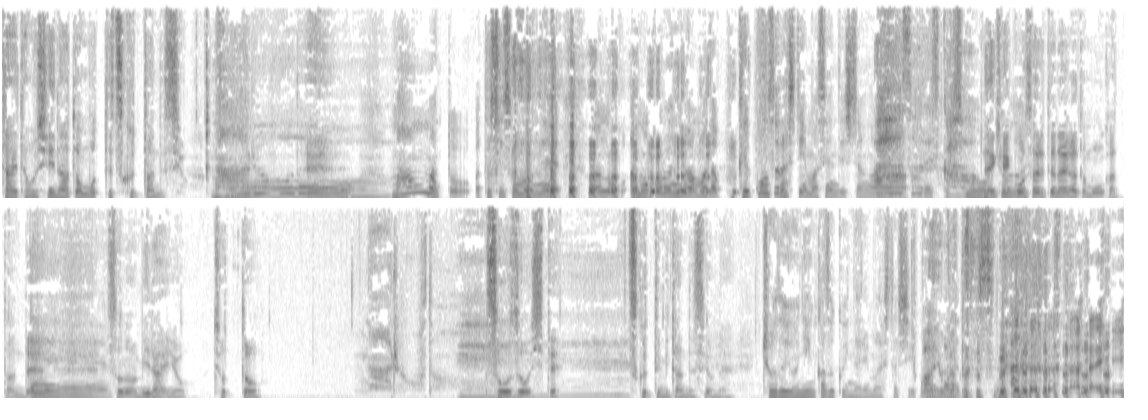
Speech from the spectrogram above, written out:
伝えてほしいなと思って作ったんですよ。なるほど、えまんまと。私そのね あのあの頃にはまだ結婚すらしていませんでしたが。ああそうですか。そうね、結婚されてない方も多かったんで、ええその未来をちょっとなるほど。えー想像して作ってみたんですよね。ちょうど4人家族になりましたしこあ、れよかったですね。はい。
